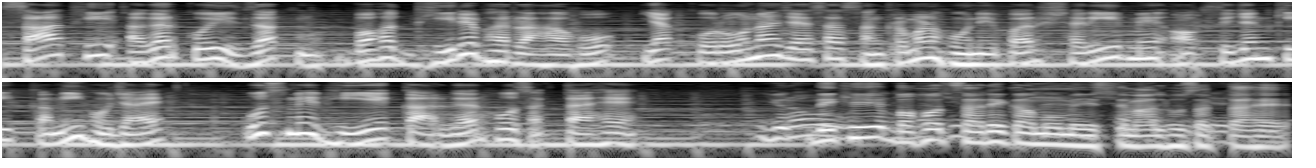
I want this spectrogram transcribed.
साथ ही, अगर कोई जख्म बहुत धीरे भर रहा हो या कोरोना जैसा संक्रमण होने पर शरीर में ऑक्सीजन की कमी हो जाए, उसमें भी ये कारगर हो सकता है। देखिए बहुत सारे कामों में इस्तेमाल हो सकता है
